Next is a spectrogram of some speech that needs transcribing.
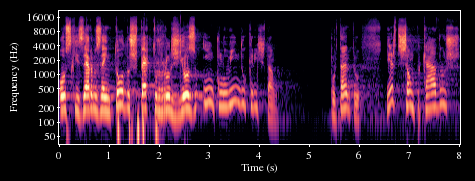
ou se quisermos, em todo o espectro religioso, incluindo o cristão. Portanto, estes são pecados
